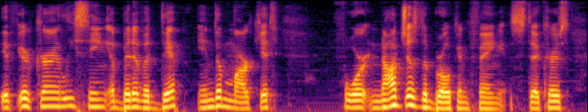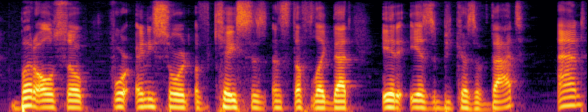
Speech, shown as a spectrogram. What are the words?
if you're currently seeing a bit of a dip in the market for not just the Broken Fang stickers, but also for any sort of cases and stuff like that, it is because of that. And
